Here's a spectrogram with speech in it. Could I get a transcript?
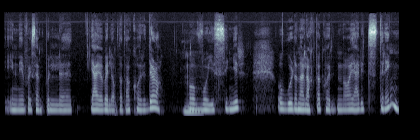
Inn i eksempel eh, Jeg er jo veldig opptatt av akkorder, da. Og voicinger. Og hvordan er lagt akkorden. Og jeg er litt streng.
